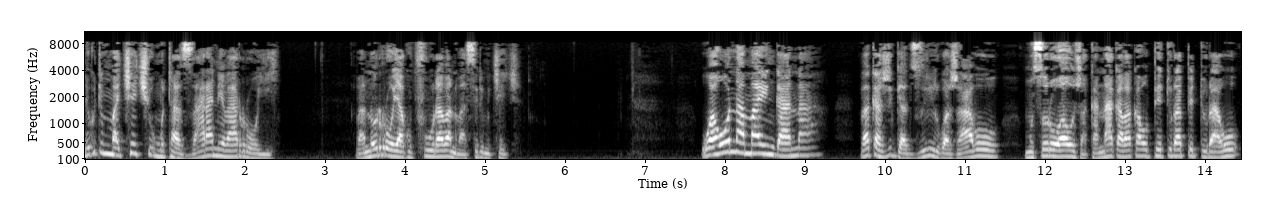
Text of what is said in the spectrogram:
nekuti mumachechi umu tazara nevaroyi vanoroya kupfuura vanhu vasiri muchechi. Waona maingana vakazvigadzirirwa zvavo musoro wavo zvakanaka vakaupetura peturawo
